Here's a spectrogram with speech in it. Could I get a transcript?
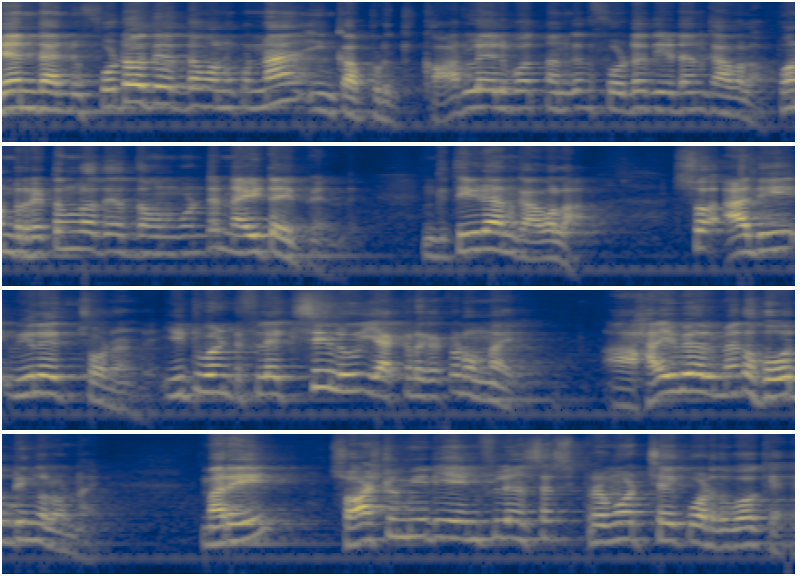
నేను దాన్ని ఫోటో తీద్దాం అనుకున్నా ఇంకా అప్పుడు కారులో వెళ్ళిపోతున్నాను కదా ఫోటో తీయడానికి అవ్వాల పోనీ రిటర్న్లో తీద్దాం అనుకుంటే నైట్ అయిపోయింది. ఇంక తీయడానికి అవ్వాల సో అది వీలైతే చూడండి. ఇటువంటి ఫ్లెక్సీలు ఎక్కడికక్కడ ఉన్నాయి. ఆ హైవేల మీద హోర్డింగ్లు ఉన్నాయి. మరి సోషల్ మీడియా ఇన్ఫ్లుయెన్సర్స్ ప్రమోట్ చేయకూడదు. ఓకే.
